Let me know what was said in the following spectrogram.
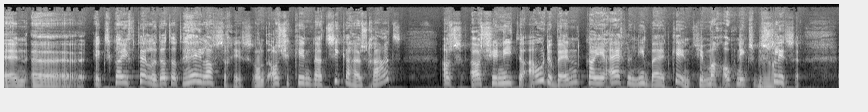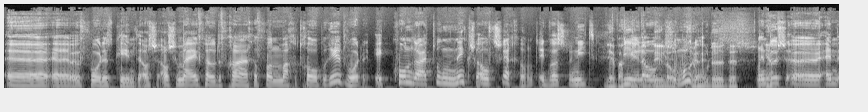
En eh, ik kan je vertellen dat dat heel lastig is. Want als je kind naar het ziekenhuis gaat... Als, als je niet de ouder bent, kan je eigenlijk niet bij het kind. Je mag ook niks beslissen eh, eh, voor dat kind. Als, als ze mij zouden vragen van mag het geopereerd worden... ik kon daar toen niks over zeggen. Want ik was er niet Je was niet de biologische, moeder. moeder, dus, En, ja. dus, en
